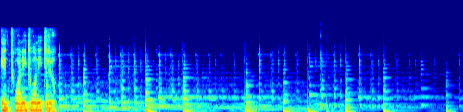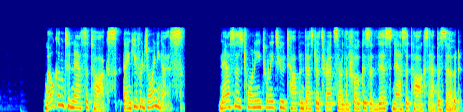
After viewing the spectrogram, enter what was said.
in 2022. Welcome to NASAA Talks. Thank you for joining us. NASAA's 2022 top investor threats are the focus of this NASAA Talks episode.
